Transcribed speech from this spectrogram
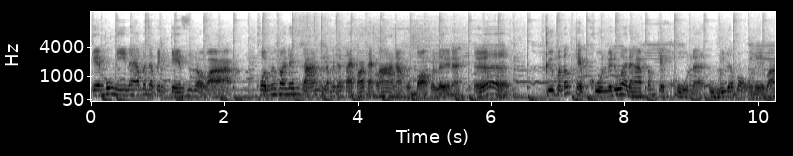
เกมพวกนี้นะครับมันจะเป็นเกมที่แบบว่า คนไม่ค่อยเล่นกัน แล้วมันจะแตกร้อยแตกล่านะ ผมบอกไว้เลยนะ เออ คือมันต้องเก็บคูณไปด้วยนะครับ ต้องเก็บคูณนะอุ้ยแล้วบอกเลยว่า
